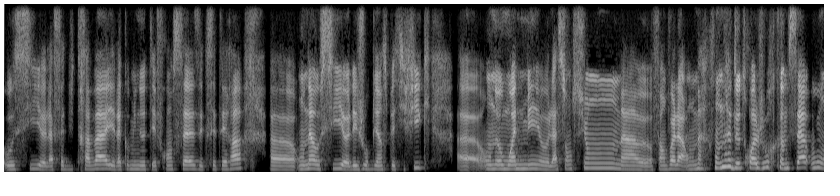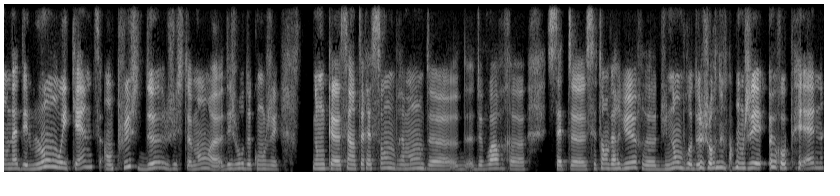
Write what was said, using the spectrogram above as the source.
aussi, la fête du travail la communauté française, etc. on a aussi les jours bien spécifiques. Euh, on a au mois de mai euh, l'Ascension, on a, euh, enfin voilà, on a, on a deux trois jours comme ça où on a des longs week-ends en plus de justement des jours de congé. Donc c'est intéressant vraiment de, voir cette, cette envergure du nombre de jours de congés européennes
